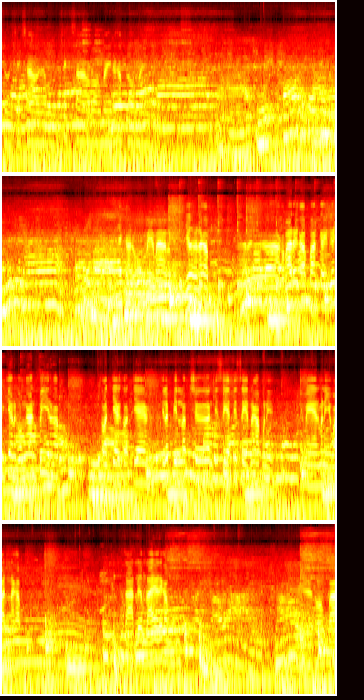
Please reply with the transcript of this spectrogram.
ช่วงเช็คซาวด์นะครับเช็คซาวด์รองไม้นะครับรองไห้เป็นหนึ่งวิธีนาบรรยากาศโอ้แม่มากเยอะแล้วนะครับอ่าเข้ามาเลยครับบ้านไก่เลื้อนเคียงของงานฟรีนะครับ สวัสดแจงสวัสดแจงศิลปินรับเชิญพิเศษพิเศษนะครับวันนี้พี่แมนมณีวันนะครับศาสตร์เริ่มไล่เลยครับผมท้องฟ้า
